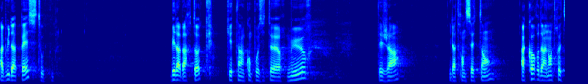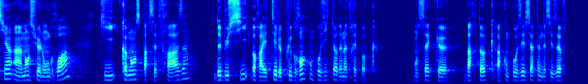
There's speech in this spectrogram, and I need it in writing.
à Budapest, Béla Bartok, qui est un compositeur mûr, déjà, il a 37 ans, accorde un entretien à un mensuel hongrois qui commence par cette phrase Debussy aura été le plus grand compositeur de notre époque. On sait que Bartok a composé certaines de ses œuvres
